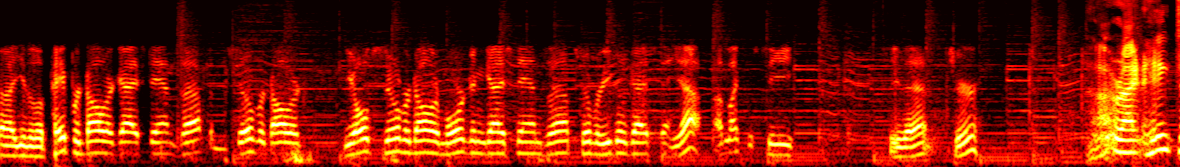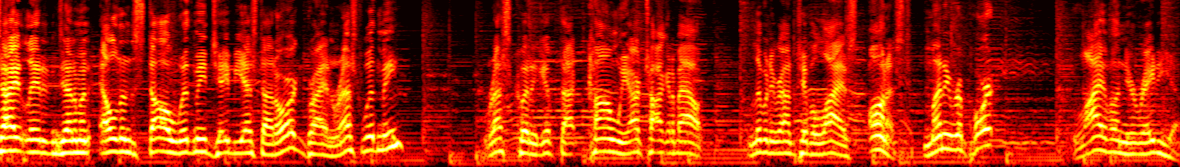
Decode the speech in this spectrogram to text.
uh, you know the paper dollar guy stands up and the silver dollar, the old silver dollar Morgan guy stands up, silver eagle guy stands. Yeah, I'd like to see see that. Sure. All right, hang tight, ladies and gentlemen. Eldon Stahl with me, jbs.org. Brian Rust with me, restquittinggift.com. We are talking about Liberty Roundtable Live's Honest Money Report, live on your radio.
